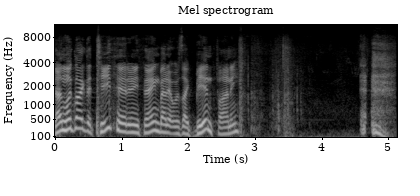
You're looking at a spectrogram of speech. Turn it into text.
Doesn't look like the teeth hit anything, but it was like being funny.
